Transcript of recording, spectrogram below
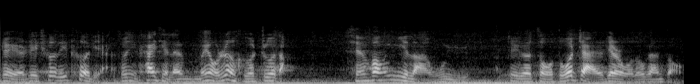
这也是这车的一特点，所以你开起来没有任何遮挡。前方一览无余，这个走多窄的地儿我都敢走，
